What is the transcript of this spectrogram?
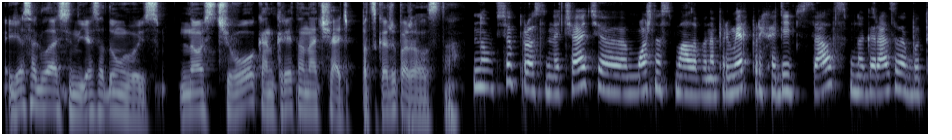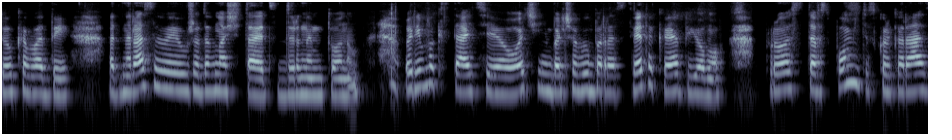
Я согласен, я задумываюсь. Но с чего конкретно начать? Подскажи, пожалуйста. Ну, все просто. Начать э, можно с малого. Например, приходить в зал с многоразовой бутылкой воды. Одноразовые уже давно считаются дурным тоном. У Риба, кстати, очень большой выбор расцветок и объемов. Просто вспомните, сколько раз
